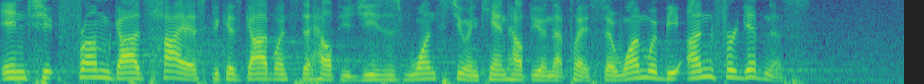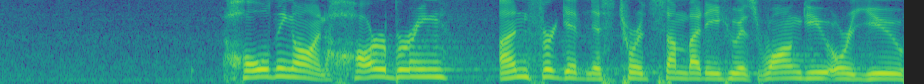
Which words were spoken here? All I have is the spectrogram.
into, from God's highest because God wants to help you. Jesus wants to and can help you in that place. So, one would be unforgiveness holding on, harboring unforgiveness towards somebody who has wronged you or you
